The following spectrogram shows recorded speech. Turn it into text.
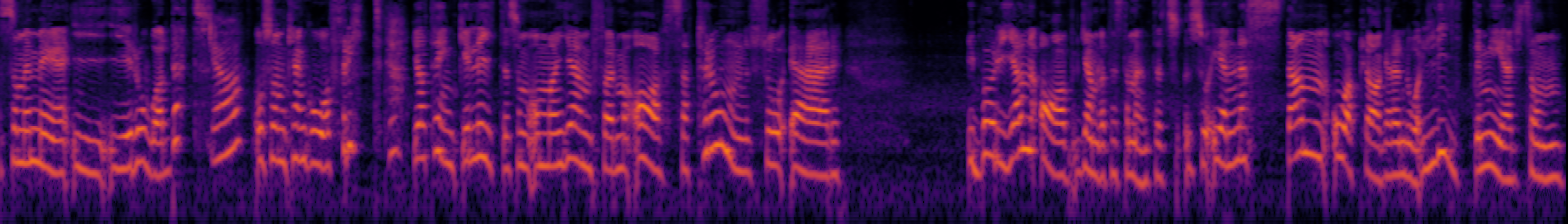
som är med i, i rådet. Ja. Och som kan gå fritt. Jag tänker lite som om man jämför med asatron så är i början av Gamla Testamentet så är nästan åklagaren då lite mer som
